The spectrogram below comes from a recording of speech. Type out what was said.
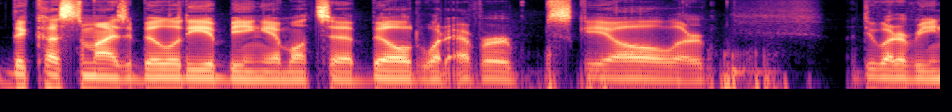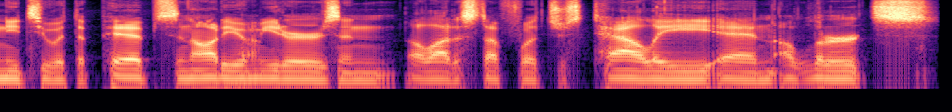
the customizability of being able to build whatever scale or do whatever you need to with the pips and audio meters and a lot of stuff with just tally and alerts,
